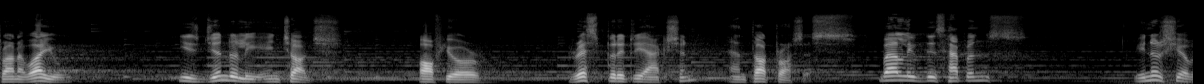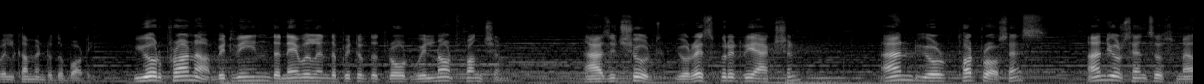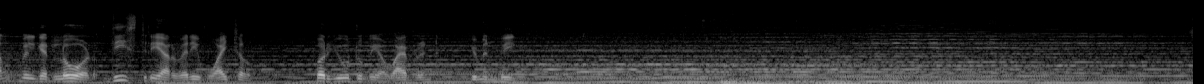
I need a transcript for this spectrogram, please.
Pranavayu is generally in charge of your respiratory action and thought process. Well, if this happens, inertia will come into the body. Your prana between the navel and the pit of the throat will not function as it should. Your respiratory action and your thought process and your sense of smell will get lowered. These three are very vital for you to be a vibrant human being.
